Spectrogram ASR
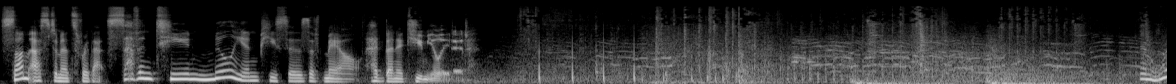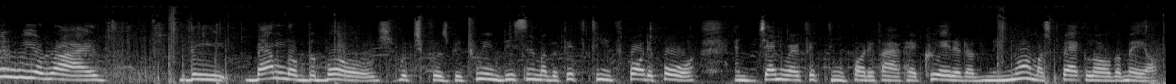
Some estimates were that 17 million pieces of mail had been accumulated. And when we arrived, the Battle of the Bulge, which was between December the 15th, 44, and January 15th, 45, had created an enormous backlog of mail.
